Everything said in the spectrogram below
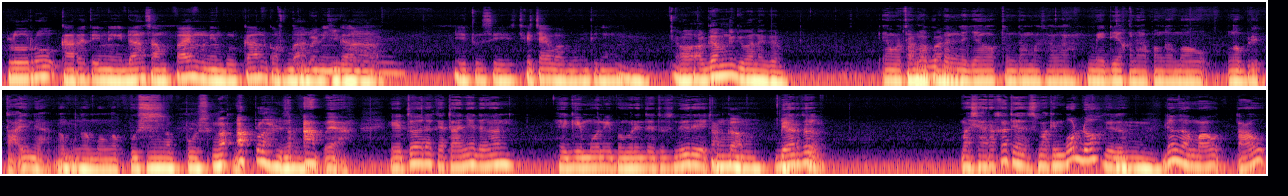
peluru karet ini dan sampai menimbulkan korban, Korban meninggal jiwa. itu sih kecewa gue intinya Oh, Agam nih gimana, Agam? Yang pertama gue pengen ngejawab tentang masalah media kenapa nggak mau ngeberitain ya, nggak nggak mau nge-push, Nge-push, nge-up lah gitu. nge-up ya. Itu ada kaitannya dengan hegemoni pemerintah itu sendiri. cakep Biar tuh masyarakat ya semakin bodoh gitu. Hmm. Dia nggak mau tahu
